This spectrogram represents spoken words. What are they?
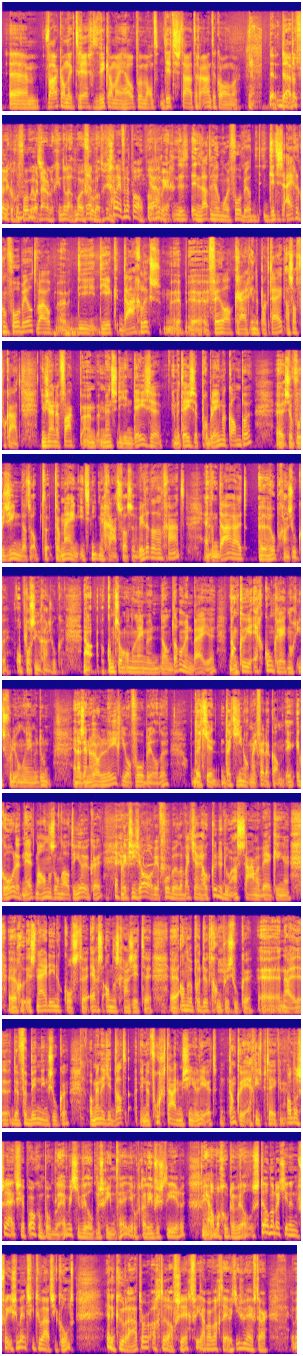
Ehm, waar kan ik terecht? Wie kan mij helpen? Want dit staat er aan te komen. Ja. dat vind ik een goed voorbeeld. Maar duidelijk, inderdaad, mooi voorbeeld. We gaan even naar Paul, Paul Ja, dit is inderdaad een heel mooi voorbeeld. Dit is eigenlijk een voorbeeld waarop, eh, die, die ik dagelijks eh, veelal krijg in de praktijk als advocaat. Nu zijn er vaak mensen die in deze, met deze problemen kampen. Eh, ze voorzien dat er op ter- termijn iets niet meer gaat zoals ze willen dat het gaat. En van daaruit hulp gaan zoeken, oplossingen gaan zoeken. Nou, komt zo'n ondernemer dan op dat moment bij je, dan kun je echt concreet nog iets voor die ondernemer doen. En dan zijn er zo legio voorbeelden dat je, dat je hier nog mee verder kan. Ik, ik hoorde het net, mijn handen stonden al te jeuken. Maar ik zie zo alweer voorbeelden wat je zou kunnen doen aan samenwerkingen, uh, snijden in de kosten, ergens anders gaan zitten, uh, andere productgroepen zoeken, nou, de, de, verbinding zoeken. Op het moment dat je dat in een vroeg stadium signaleert, dan kun je echt iets betekenen. Anderzijds, je hebt ook een probleem, want je wilt misschien, hè, je moet gaan investeren, ja. allemaal goed en wel. Stel nou dat je in een faillissementsituatie komt en een curator achteraf zegt van ja, maar wacht eventjes, u heeft daar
